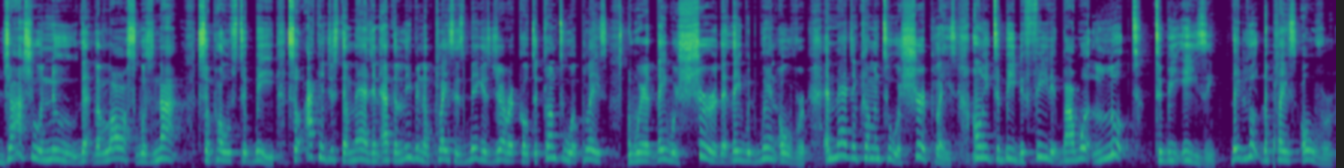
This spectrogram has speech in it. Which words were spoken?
Joshua knew that the loss was not supposed to be. So I can just imagine after leaving a place as big as Jericho to come to a place where they were sure that they would win over. Imagine coming to a sure place only to be defeated by what looked to be easy. They looked the place over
